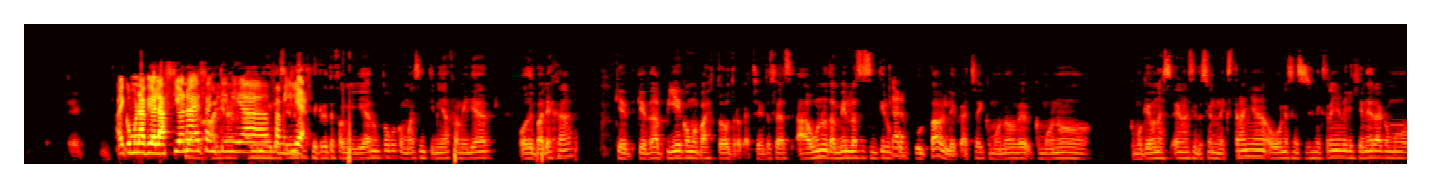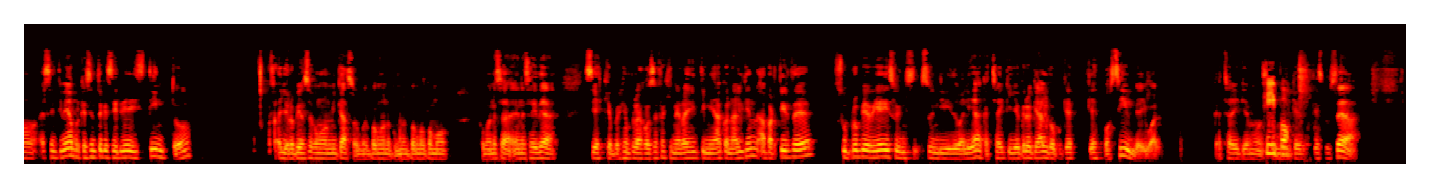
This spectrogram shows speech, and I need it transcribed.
Hay como una violación a esa hay una- hay una intimidad familiar. ese secreto familiar, un poco como esa intimidad familiar o de pareja que, que da pie como para esto otro, ¿cachai? Entonces a uno también lo hace sentir un Claro. poco culpable, ¿cachai? Como no como no, como que es una, es una situación extraña o una sensación extraña la que genera como esa intimidad, porque siento que sería distinto, o sea, yo lo pienso como en mi caso, me pongo, me pongo como, como en, esa, en esa idea, si es que, por ejemplo, la Josefa genera intimidad con alguien a partir de su propia vida y su, su individualidad, ¿cachai? Que yo creo que algo que, que es posible igual, ¿cachai? Que, Sí, que, que suceda.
